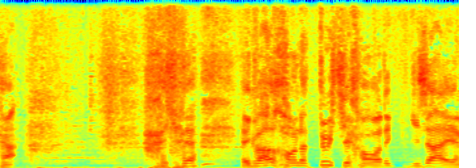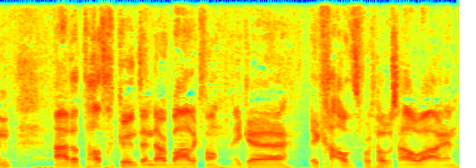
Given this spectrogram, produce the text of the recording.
Ja. Ik wou gewoon dat toetje, gewoon wat ik je zei. En ja, dat had gekund en daar baal ik van. Ik, uh, ik ga altijd voor het hoogst haalbaar. En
